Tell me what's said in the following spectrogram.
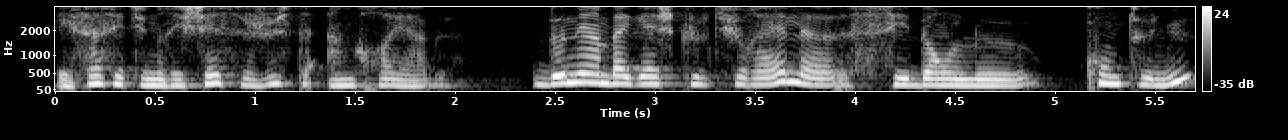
et ça c'est une richesse juste incroyable. Donner un bagage culturel, c'est dans le contenu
